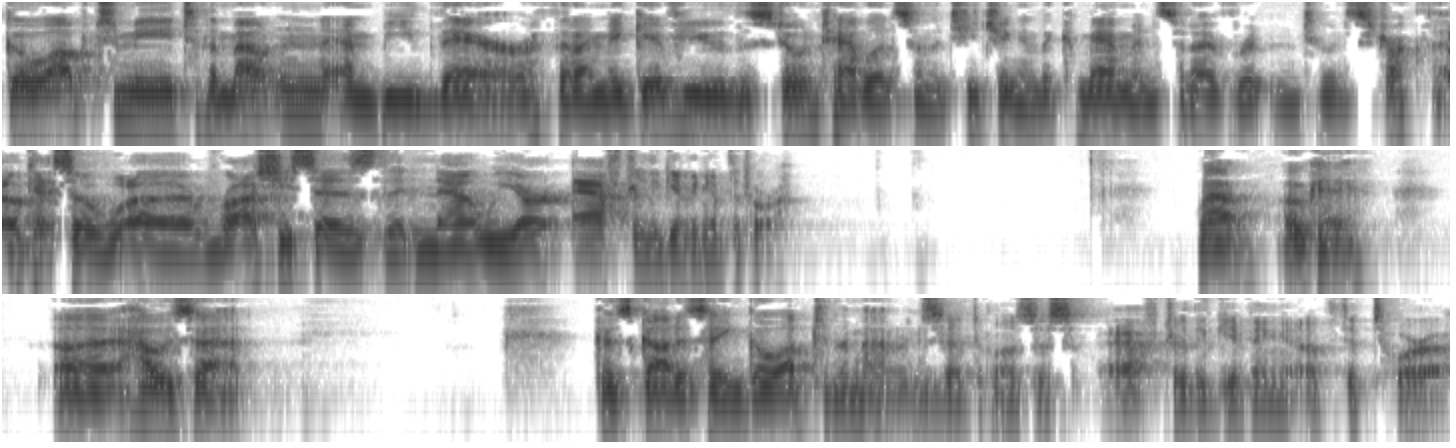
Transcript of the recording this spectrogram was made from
Go up to me to the mountain and be there, that I may give you the stone tablets and the teaching and the commandments that I've written to instruct them. Okay, so uh, Rashi says that now we are after the giving of the Torah. Wow, okay. Uh, how is that? Because God is saying, Go up to the mountain. Lord said to Moses after the giving of the Torah,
